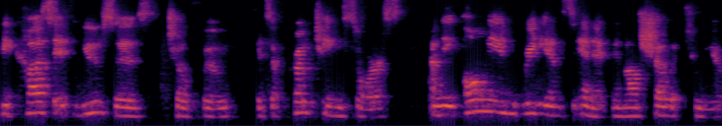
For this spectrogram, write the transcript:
because it uses tofu, it's a protein source, and the only ingredients in it, and I'll show it to you.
